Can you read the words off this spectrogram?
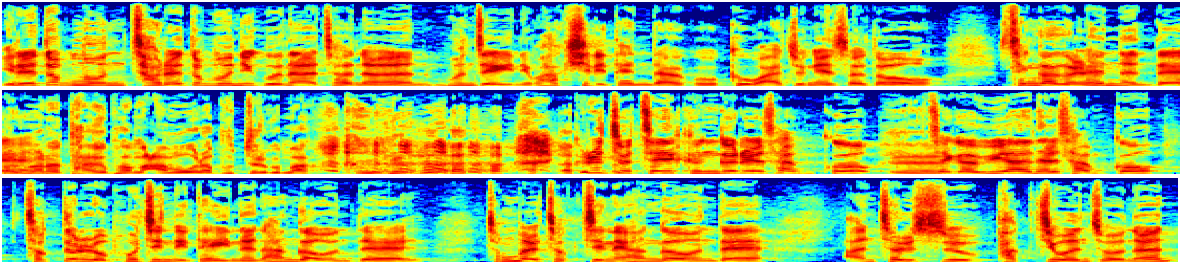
이래도 문 저래도 문이구나 저는 문재인이 확실히 된다고 그 와중에서도 생각을 했는데 얼마나 다급하면 아무거나 붙들고 막 그렇죠. 제 근거를 삼고 예. 제가 위안을 삼고 적들로 포진이 돼 있는 한가운데 정말 적진의 한가운데 안철수, 박지원 조는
